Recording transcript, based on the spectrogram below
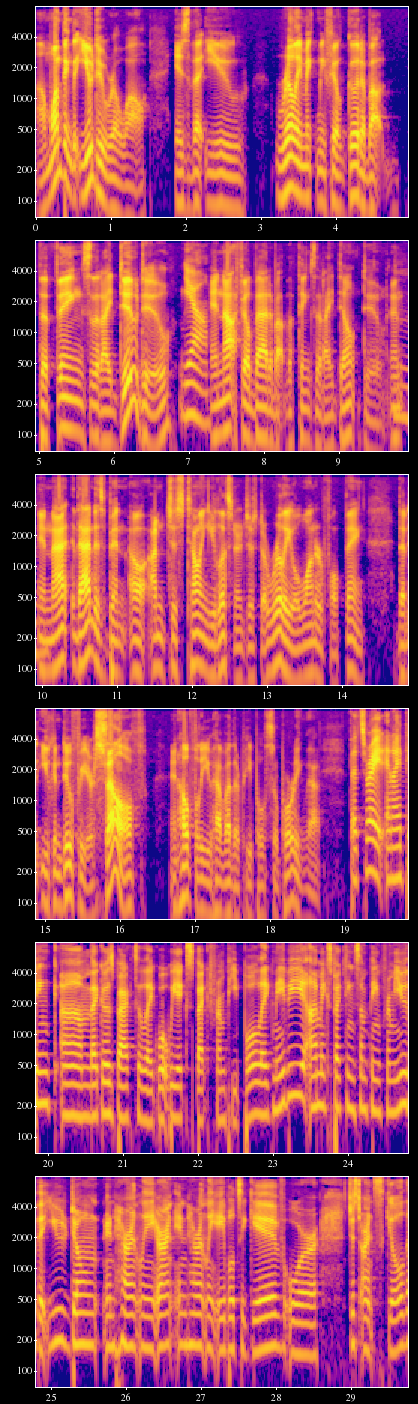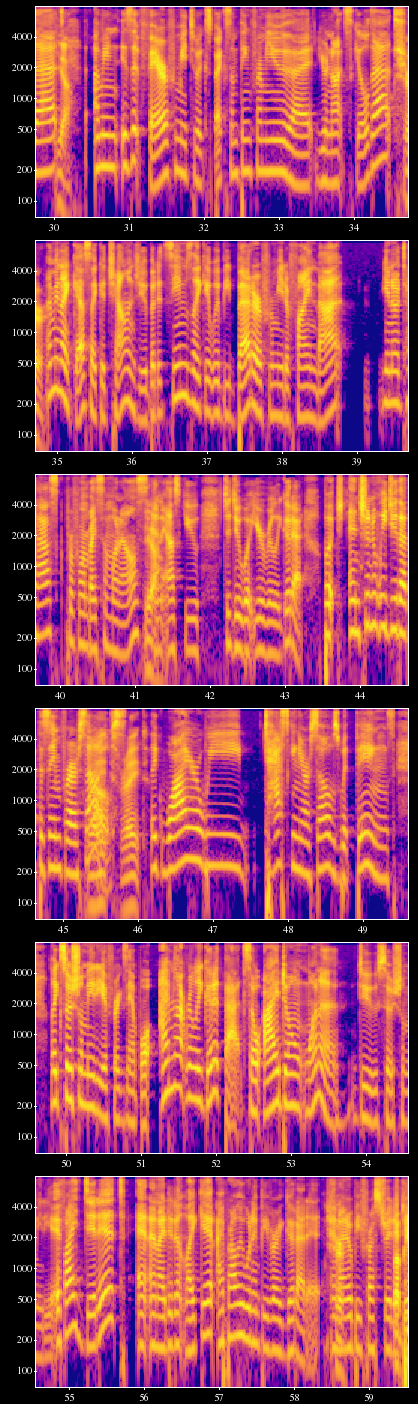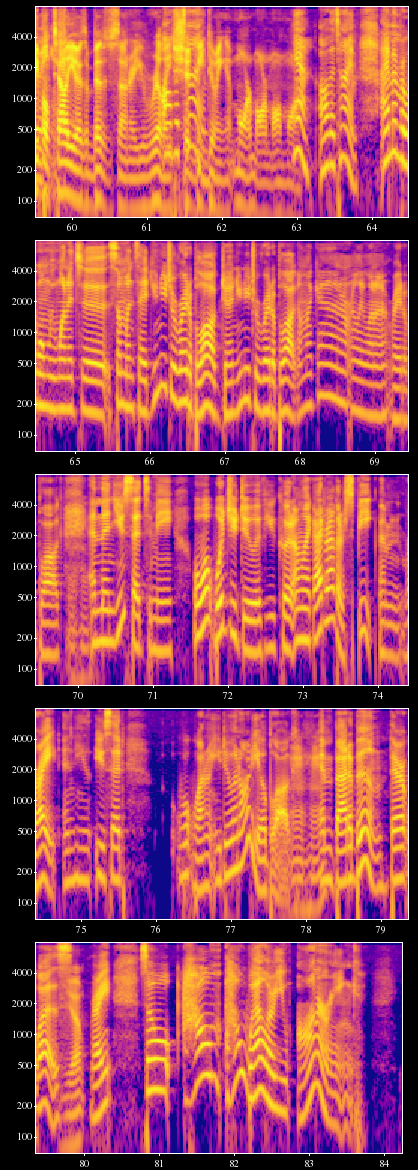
Um, one thing that you do real well is that you really make me feel good about the things that I do do Yeah. and not feel bad about the things that I don't do. Mm. And and that that has been oh I'm just telling you listener just a really a wonderful thing that you can do for yourself and hopefully you have other people supporting that. That's right. And I think um, that goes back to like what we expect from people. Like maybe I'm expecting something from you that you don't inherently aren't inherently able to give or just aren't skilled at. Yeah. I mean, is it fair for me to expect something from you that you're not skilled at? Sure. I mean, I guess I could challenge you, but it seems like it would be better for me to find that you know task performed by someone else Yeah. and ask you to do what you're really good at but and shouldn't we do that the same for ourselves right. like why are we tasking ourselves with things like social media for example i'm not really good at that so i don't want to do social media. If I did it and, and I didn't like it, I probably wouldn't be very good at it, and I would be frustrated. But people doing it. tell you as a business owner, you really should be doing it more, more, more, more. Yeah, all the time. I remember when we wanted to, someone said, You need to write a blog, Jen. You need to write a blog. I'm like, eh, I don't really want to write a blog. Mm-hmm. And then you said to me, Well, what would you do if you could? I'm like, I'd rather speak than write. And he, you said, well, why don't you do an audio blog? And bada boom, there it was. Mm-hmm. Yep. Right. So how how well are you honoring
